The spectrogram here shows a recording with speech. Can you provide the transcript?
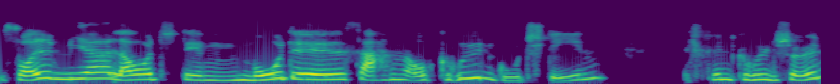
soll mir laut den Modesachen auch Grün gut stehen. Ich finde Grün schön,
